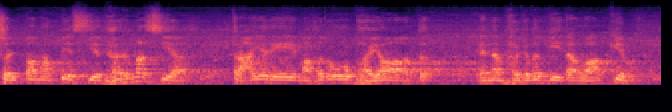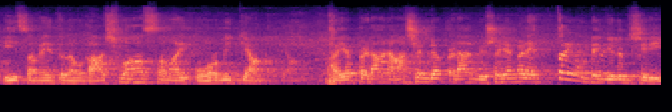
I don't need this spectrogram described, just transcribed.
സ്വൽപ്പമപ്യസ്യ ധർമ്മസ്യ ത്രായതേ മഹതോ ഭയാത്. എന്ന ഭഗവത്ഗീത വാക്യം ഈ സമയത്ത് നമുക്ക് ആശ്വാസമായി ഓർമ്മിക്കാം. ഭയപ്പെടാൻ ആശങ്കപ്പെടാൻ വിഷയങ്ങൾ എത്രയുണ്ടെങ്കിലും ശരി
